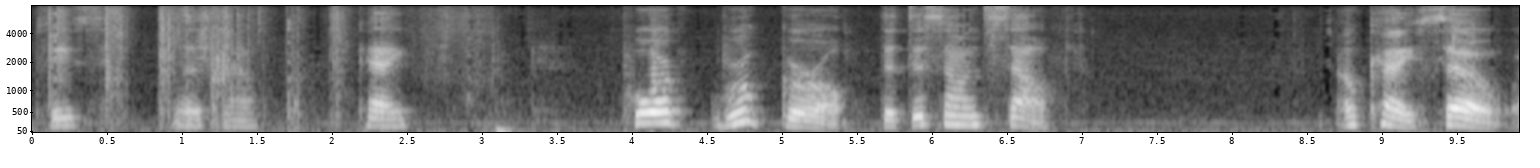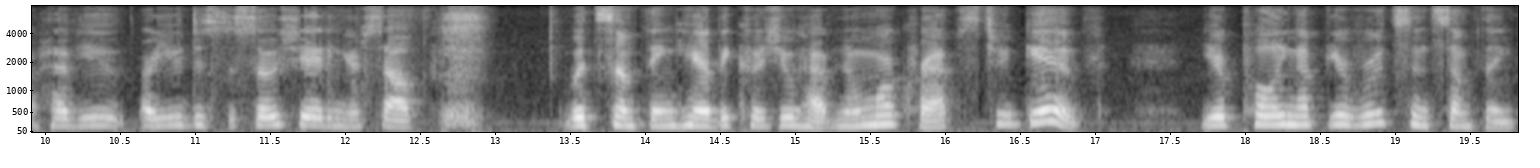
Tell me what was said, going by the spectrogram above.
Please let us know. Okay. Poor root girl, the disowned self. Okay, so have you are you disassociating yourself with something here because you have no more craps to give? You're pulling up your roots in something.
